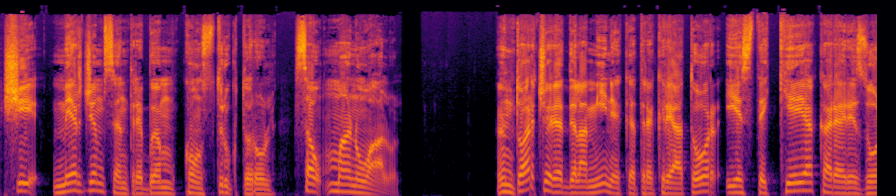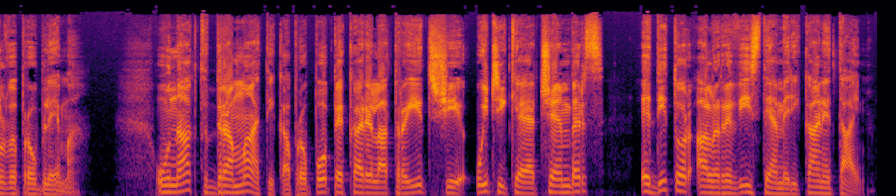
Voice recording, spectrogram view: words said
și mergem să întrebăm constructorul sau manualul. Întoarcerea de la mine către creator este cheia care rezolvă problema. Un act dramatic, apropo, pe care l-a trăit și Wichikea Chambers, editor al revistei americane Time.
